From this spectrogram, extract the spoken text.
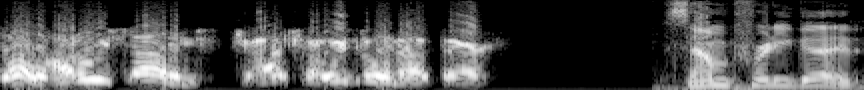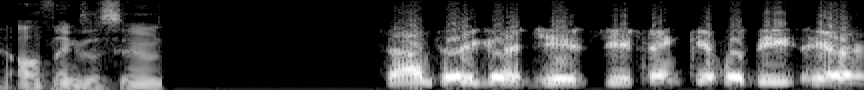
So, how do we sound? Josh, how are we doing out there? Sound pretty good, all things assumed. Sound pretty good. Do you, do you think it would be here?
